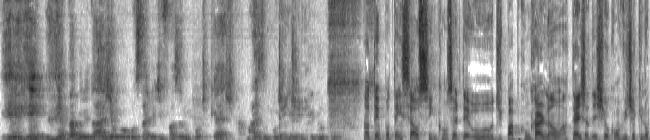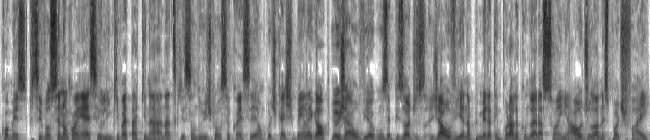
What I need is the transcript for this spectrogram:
rentabilidade eu gostaria de fazer no podcast, cara. Mais no podcast Entendi. do que no YouTube. Não, tem potencial sim, com certeza. O de papo com o Carlão, até já deixei o convite aqui no começo. Se você não conhece, o link vai estar tá aqui na, na descrição do vídeo para você conhecer. É um podcast bem legal. Eu já ouvi alguns episódios, já ouvia na primeira temporada quando era só em áudio lá no Spotify.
